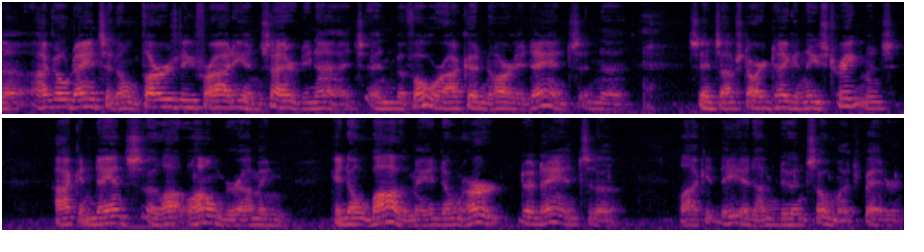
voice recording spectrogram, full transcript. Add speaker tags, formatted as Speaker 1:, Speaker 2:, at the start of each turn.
Speaker 1: Uh, I go dancing on Thursday, Friday, and Saturday nights, and before I couldn't hardly dance. And uh, since I've started taking these treatments, I can dance a lot longer. I mean, it don't bother me. It don't hurt to dance uh, like it did. I'm doing so much better.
